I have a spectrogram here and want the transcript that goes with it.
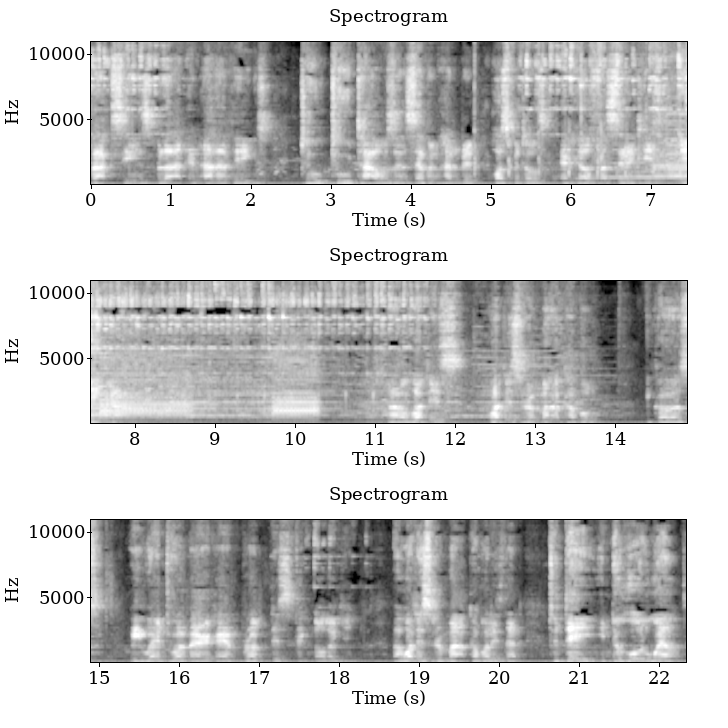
vaccines, blood and other things to 2,700 hospitals and health facilities in Ghana. Now, what is, what is remarkable, because we went to America and brought this technology, but what is remarkable is that today, in the whole world,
